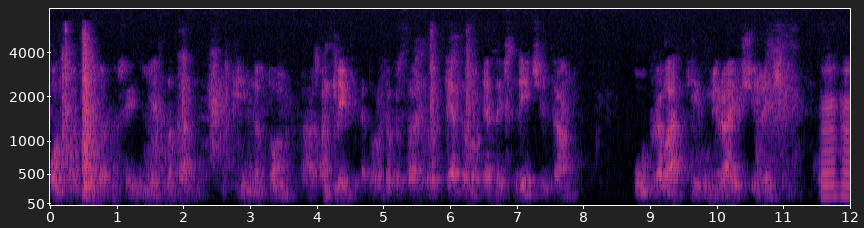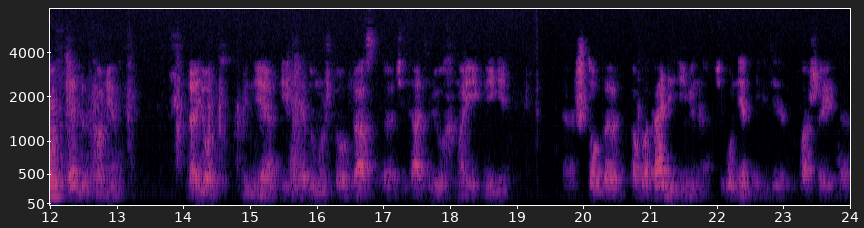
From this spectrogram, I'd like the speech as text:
он в каком-то отношении есть блокадный. И именно в том а, аспекте, который только касается вот этого, этой встречи там у кроватки умирающей женщины, угу. вот этот момент дает мне, и я думаю, что даст э, читателю моей книги, что-то о блокаде именно, чего нет нигде в вашей э,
